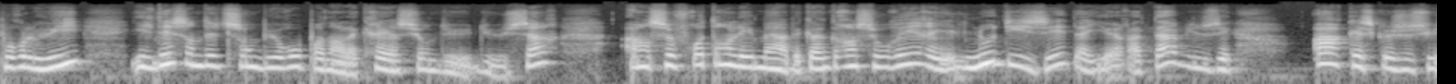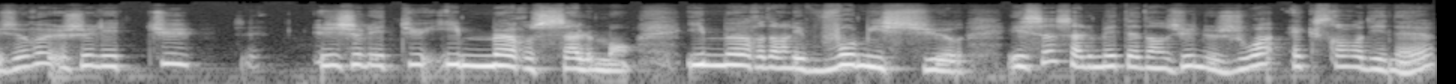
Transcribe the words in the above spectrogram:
pour lui. Il descendait de son bureau pendant la création du, Hussard en se frottant les mains avec un grand sourire et il nous disait d'ailleurs à table, il nous disait Ah, qu'est-ce que je suis heureux, je l'ai tué je les tue, il meurt salement, il meurt dans les vomissures. Et ça, ça le mettait dans une joie extraordinaire.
